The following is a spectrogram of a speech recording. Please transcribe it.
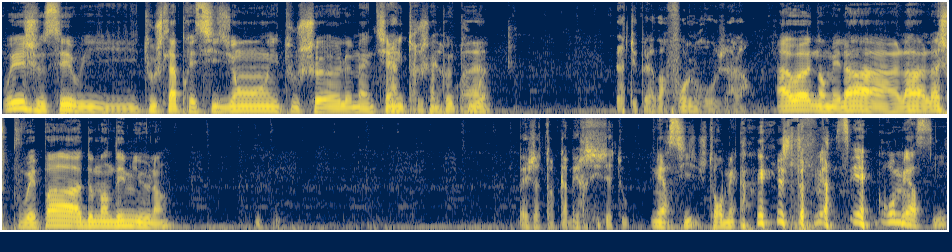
Oui, je sais, oui. Il touche la précision, il touche euh, le maintien, il touche un peu tout. Là, tu peux l'avoir full rouge, alors. Ah ouais, non, mais là, là, là, je pouvais pas demander mieux, là. Ben, j'attends qu'un merci, c'est tout. Merci, je te remercie. je te remercie, un gros merci.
